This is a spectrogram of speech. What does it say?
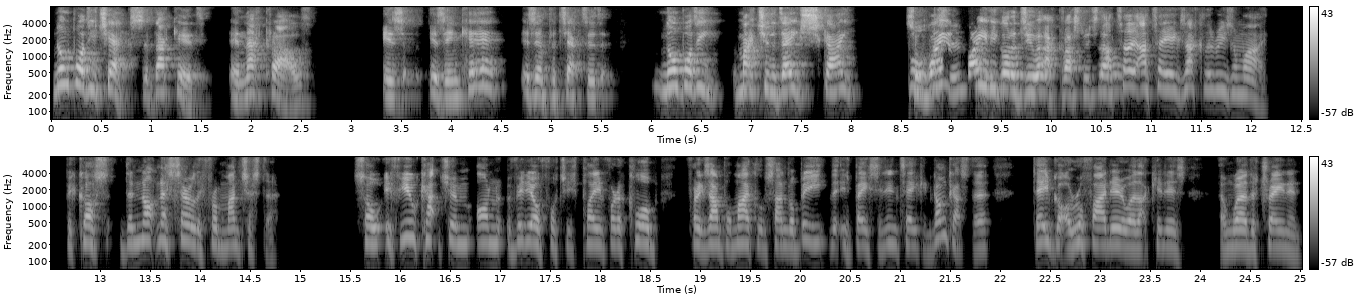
Nobody checks if that kid in that crowd is is in care, is in protected. Nobody match of the day, Sky. So Well, why listen. why have you got to do it at grassroots level? I'll tell you. I'll tell you exactly the reason why. Because they're not necessarily from Manchester. So if you catch them on video footage playing for a club, for example, my club Sandall Beat, that is based in Intake in Doncaster, they've got a rough idea of where that kid is and where they're training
